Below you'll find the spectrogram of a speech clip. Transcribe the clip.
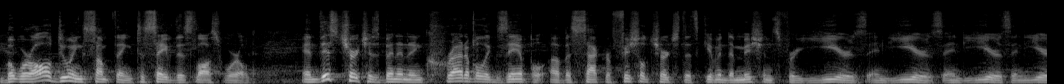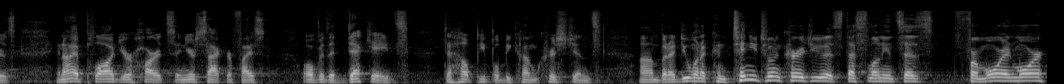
But we're all doing something to save this lost world. And this church has been an incredible example of a sacrificial church that's given to missions for years and years and years and years. And I applaud your hearts and your sacrifice over the decades to help people become Christians. Um, but I do want to continue to encourage you, as Thessalonians says, for more and more.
